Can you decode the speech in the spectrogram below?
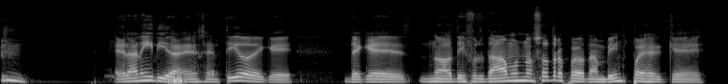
Era nítida en el sentido de que de que nos disfrutábamos nosotros, pero también pues el que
